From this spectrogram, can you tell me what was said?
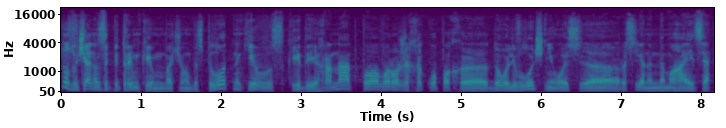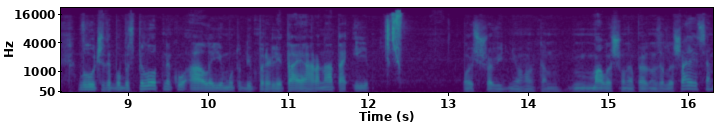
Ну, звичайно, за підтримки ми бачимо безпілотників, скиди гранат по ворожих окопах е, доволі влучні. Ось е, росіянин намагається влучити по безпілотнику, але йому туди перелітає граната і ось що від нього там мало що, напевно, залишається.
